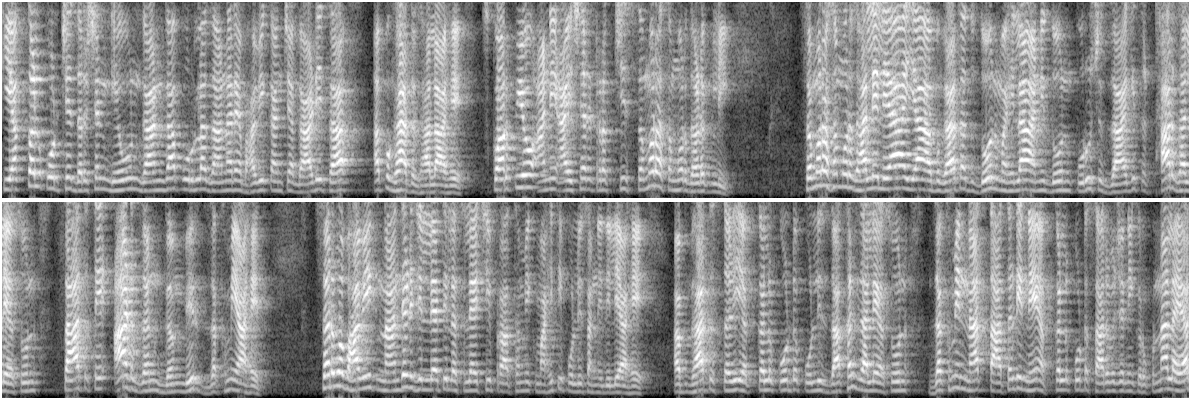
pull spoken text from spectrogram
की अक्कलकोटचे दर्शन घेऊन गाणगापूरला जाणाऱ्या भाविकांच्या गाडीचा अपघात झाला आहे. स्कॉर्पिओ आणि आयशर ट्रकची समोरासमोर धडकली. समोरासमोर झालेल्या या अपघातात दोन महिला आणि दोन पुरुष जागीच ठार झाले असून सात ते आठ जण गंभीर जखमी आहेत. सर्व भाविक नांदेड जिल्ह्यातील असल्याची प्राथमिक माहिती पोलिसांनी दिली आहे. अपघात स्थळी अक्कलकोट पोलीस दाखल झाले असून जखमींना तातडीने अक्कलकोट सार्वजनिक रुग्णालयात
